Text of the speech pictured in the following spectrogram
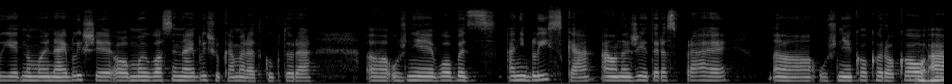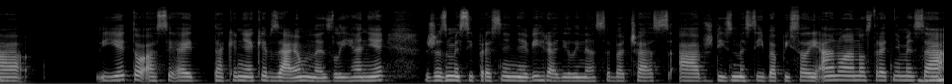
jedno moje najbližšie, o moju vlastne najbližšiu kamarátku, ktorá uh, už nie je vôbec ani blízka a ona žije teraz v Prahe uh, už niekoľko rokov mm-hmm. a je to asi aj také nejaké vzájomné zlíhanie, že sme si presne nevyhradili na seba čas a vždy sme si iba písali áno, áno, stretneme sa, mm.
